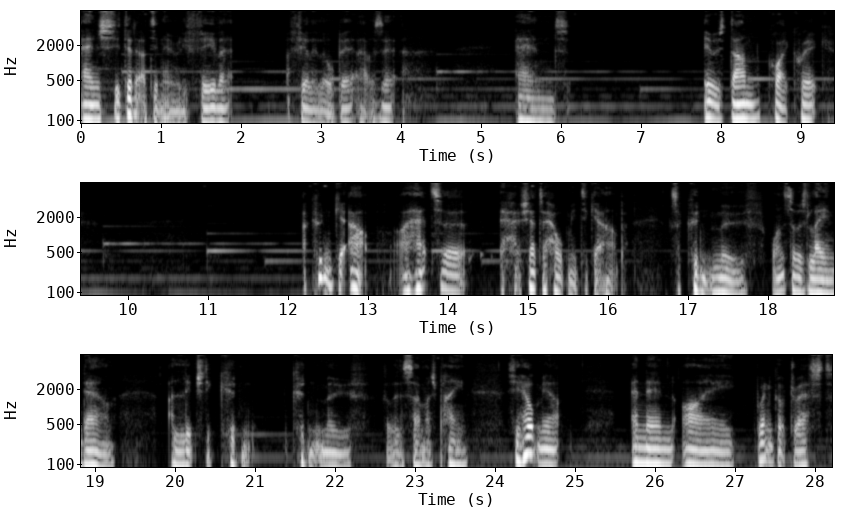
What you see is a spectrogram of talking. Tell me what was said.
And she did it. I didn't even really feel it. I feel a little bit. That was it and it was done quite quick. I couldn't get up. I had to. She had to help me to get up because I couldn't move. Once I was laying down, I literally couldn't couldn't move I was in so much pain. She helped me up, and then I went and got dressed.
